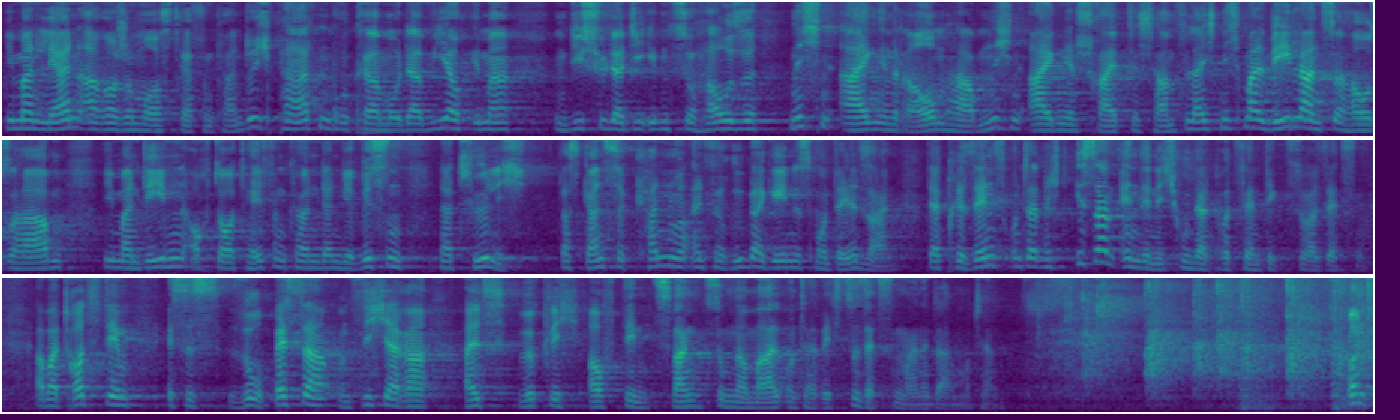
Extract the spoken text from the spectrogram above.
wie man Lernarrangements treffen kann, durch Patenprogramme oder wie auch immer, um die Schüler, die eben zu Hause nicht einen eigenen Raum haben, nicht einen eigenen Schreibtisch haben, vielleicht nicht einmal WLAN zu Hause haben, wie man denen auch dort helfen kann. Denn wir wissen natürlich, das Ganze kann nur ein vorübergehendes Modell sein. Der Präsenzunterricht ist am Ende nicht hundertprozentig zu ersetzen. Aber trotzdem ist es so besser und sicherer, als wirklich auf den Zwang zum Normalunterricht zu setzen. Meine Damen und Herren. Und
